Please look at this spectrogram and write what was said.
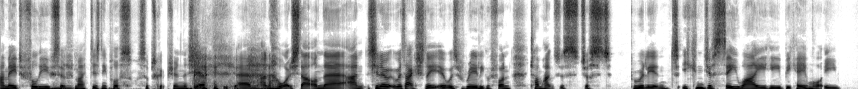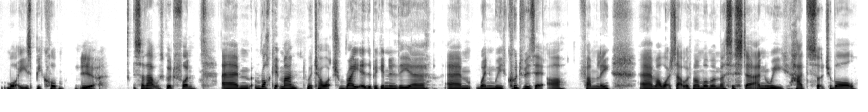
I made full use of my Disney Plus subscription this year. yeah. Um, and I watched that on there, and you know it was actually it was really good fun. Tom Hanks was just brilliant. You can just see why he became what he what he's become yeah. so that was good fun. Um, Rocketman, which I watched right at the beginning of the year um, when we could visit our family. Um, I watched that with my mum and my sister, and we had such a ball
